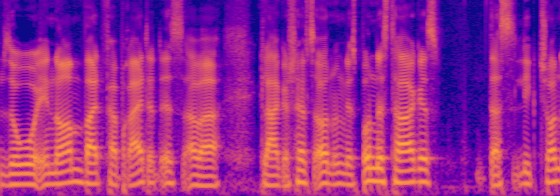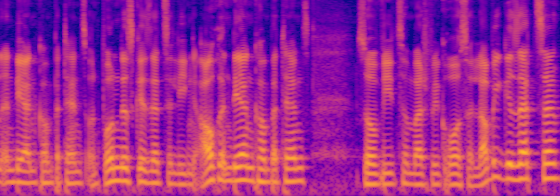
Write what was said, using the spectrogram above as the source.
so enorm weit verbreitet ist, aber klar, Geschäftsordnung des Bundestages, das liegt schon in deren Kompetenz und Bundesgesetze liegen auch in deren Kompetenz, so wie zum Beispiel große Lobbygesetze,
